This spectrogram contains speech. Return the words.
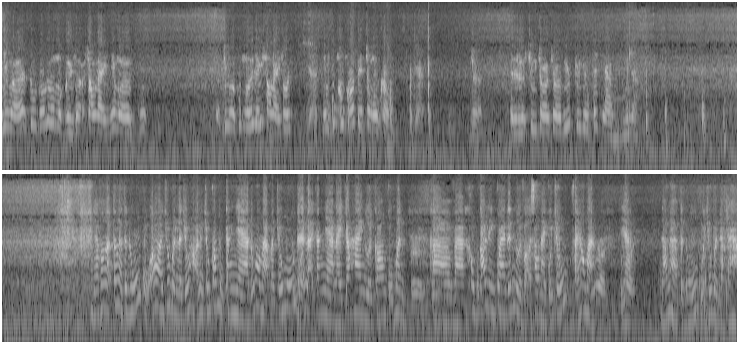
Nhưng mà tôi có một người vợ sau này nhưng mà nhưng mà cũng mới lấy sau này thôi. Dạ, Nhưng mà cũng không có tên trong hộ khẩu. dạ. Dạ. Luật sư cho cho biết cái, cách làm như nào. Dạ vâng ạ, tức là tình huống của uh, chú Bình là chú hỏi là chú có một căn nhà đúng không ạ? Và chú muốn để lại căn nhà này cho hai người con của mình Ừ. à, và không có liên quan đến người vợ sau này của chú, phải không ạ? Đúng rồi. Đúng Dạ. rồi. Đó là tình huống của chú Bình đặt ra.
